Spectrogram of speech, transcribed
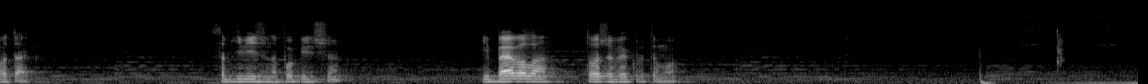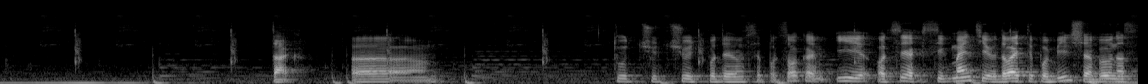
Отак. Subdivision побільше. І бевела теж викрутимо. Так. Е- Тут чуть-чуть подивимося, поцокаємо. І оцих сегментів давайте побільше, аби у нас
